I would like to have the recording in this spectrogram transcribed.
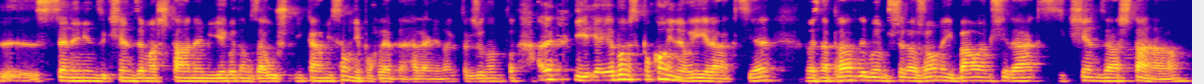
y, sceny między księdzem Asztanem i jego tam załóżnikami są niepochlebne Helenie, no, także no to, ale nie, ja, ja byłem spokojny o jej reakcję, natomiast naprawdę byłem przerażony i bałem się reakcji księdza Asztana,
